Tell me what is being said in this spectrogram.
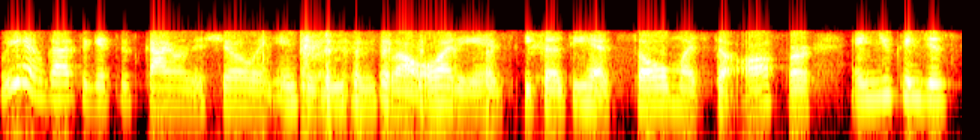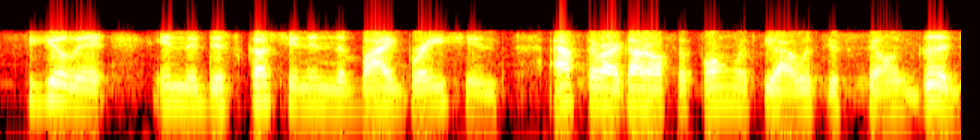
we have got to get this guy on the show and introduce him to our audience because he has so much to offer, and you can just feel it in the discussion, in the vibrations. After I got off the phone with you, I was just feeling good.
